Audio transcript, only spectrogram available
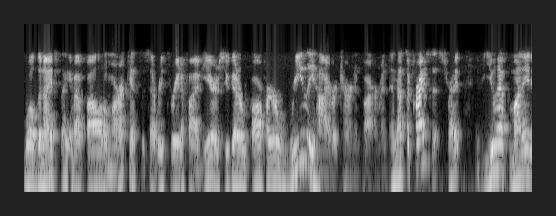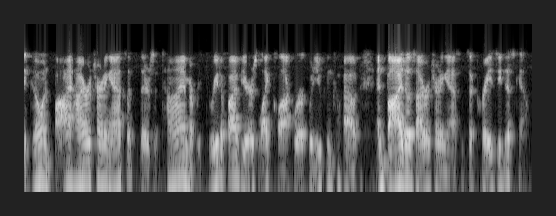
well, the nice thing about volatile markets is every three to five years you get offered a really high return environment, and that's a crisis, right? If you have money to go and buy high returning assets, there's a time every three to five years, like clockwork, when you can go out and buy those high returning assets at crazy discounts.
